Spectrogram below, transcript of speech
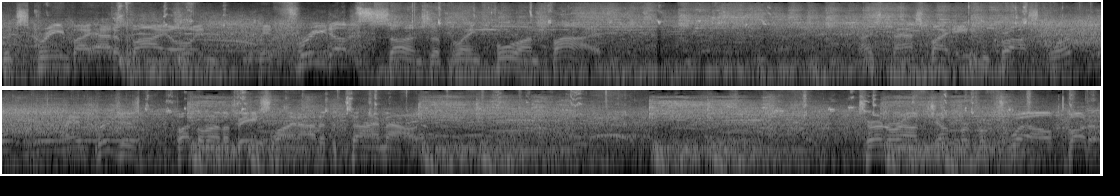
Good screen by Adebayo, and it freed up. Suns are playing four on five. Nice pass by Ayton cross court. And Bridges. Butler on the baseline out of the timeout. Turnaround jumper from 12. Butter.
